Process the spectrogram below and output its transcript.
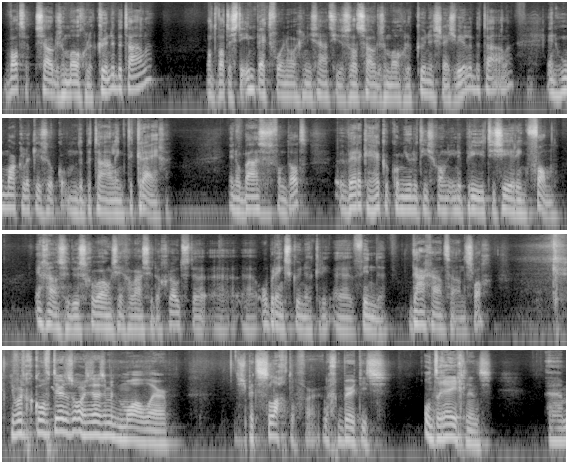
wat zouden ze mogelijk kunnen betalen. Want wat is de impact voor een organisatie? Dus wat zouden ze mogelijk kunnen slash willen betalen? En hoe makkelijk is het ook om de betaling te krijgen? En op basis van dat werken hacker communities gewoon in de prioritisering van. En gaan ze dus gewoon zeggen waar ze de grootste eh, eh, opbrengst kunnen eh, vinden. Daar gaan ze aan de slag. Je wordt geconfronteerd als organisatie met malware. Dus je bent slachtoffer. En er gebeurt iets ontregelends. Ehm,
